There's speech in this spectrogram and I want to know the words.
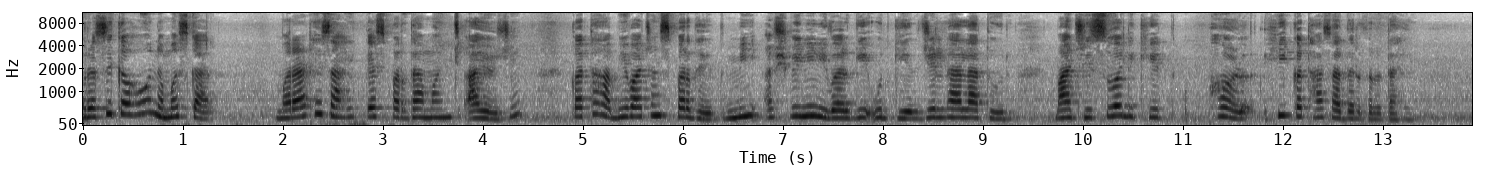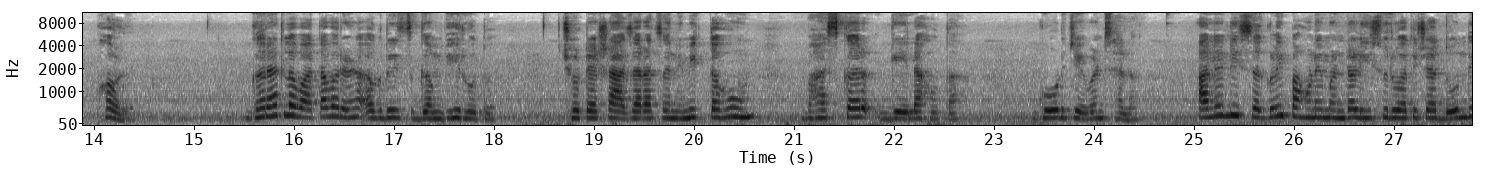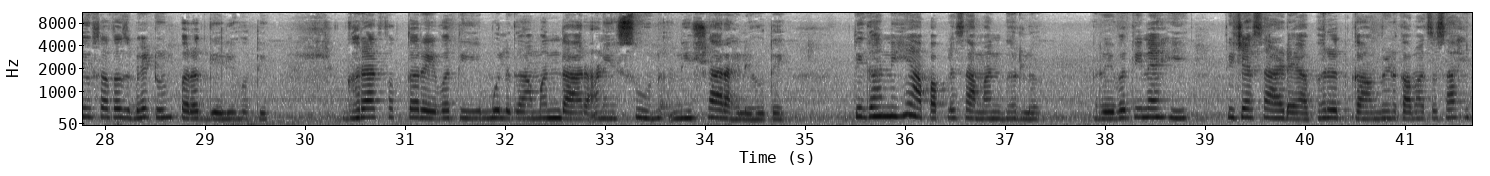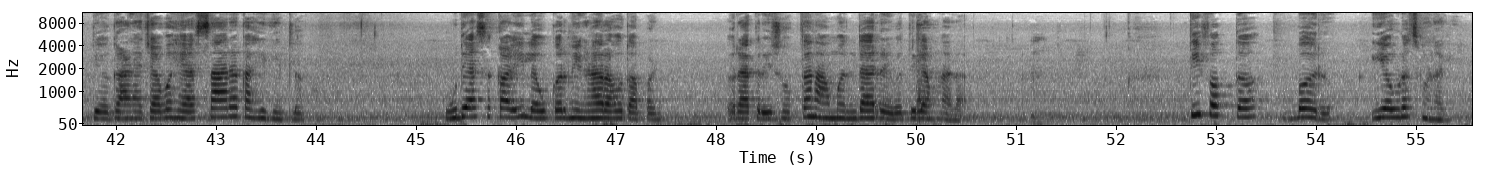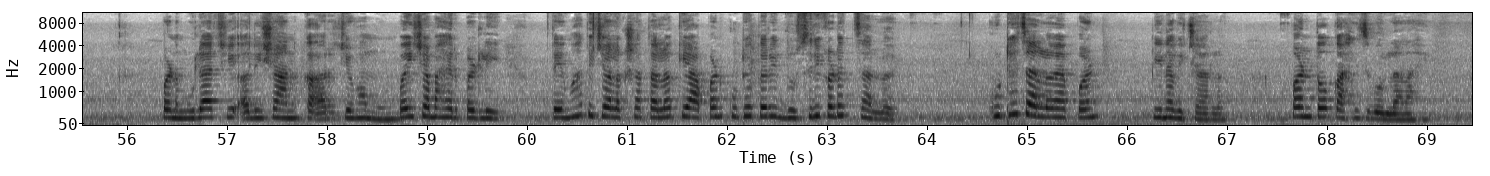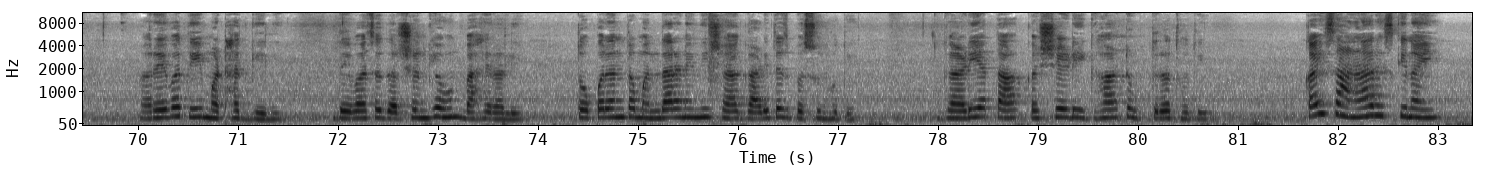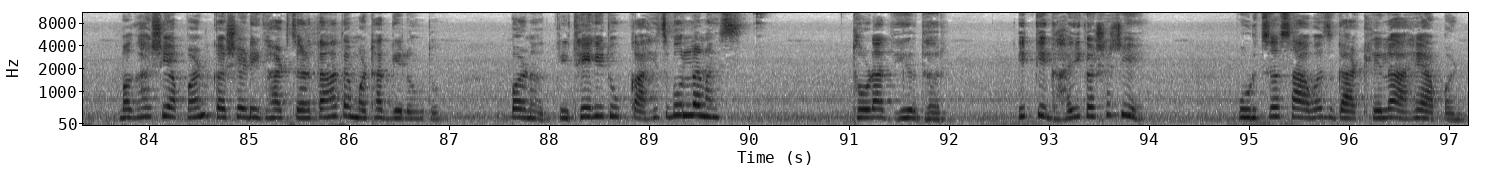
रसिका हो नमस्कार. मराठी साहित्य स्पर्धा मंच आयोजित कथा अभिवाचन स्पर्धेत मी अश्विनी निवर्गी उदगीर जिल्हा लातूर माझी स्वलिखित फळ ही कथा सादर करत आहे. फळ. घरातलं वातावरण अगदीच गंभीर होतं. छोट्याशा आजाराचं निमित्त होऊन भास्कर गेला होता. गोड जेवण झालं. आलेली सगळी पाहुणे मंडळी सुरुवातीच्या दोन दिवसातच भेटून परत गेली होती. घरात फक्त रेवती मुलगा मंदार आणि सून निशा राहिले होते. तिघांनीही आपापलं सामान भरलं. रेवतीनेही तिच्या साड्या भरतकाम विणकामाचं साहित्य गाण्याच्या वह्या सारं काही घेतलं. उद्या सकाळी लवकर निघणार आहोत आपण. रात्री झोपताना मंदार रेवतीला म्हणाला ती फक्त बर एवढंच म्हणाली. पण मुलाची अलिशान कार जेव्हा मुंबईच्या बाहेर पडली तेव्हा तिच्या लक्षात आलं की आपण कुठेतरी दुसरीकडेच चाललोय. कुठे चाललोय आपण? तिनं विचारलं. पण तो काहीच बोलला नाही. रेवती मठात गेली. देवाचं दर्शन घेऊन बाहेर आली. तोपर्यंत मंदार आणि निशा गाडीतच बसून होती. गाडी आता कशेडी घाट उतरत होती. काही सांगणारेस की नाही? मघाशी आपण कशेडी घाट चढताना त्या मठात गेलो होतो. पण तिथेही तू काहीच बोलला नाहीस. थोडा धीर धर. इतकी घाई कशाची आहे? पुढचं सावज गाठलेलं आहे आपण.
